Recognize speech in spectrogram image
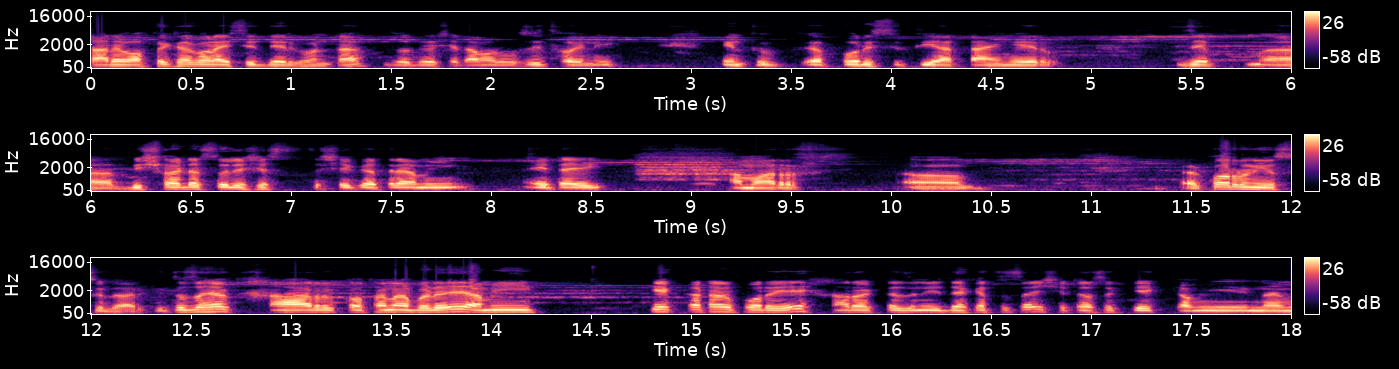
তারে অপেক্ষা করাইছি দেড় ঘণ্টা যদিও সেটা আমার উচিত হয়নি। কিন্তু পরিস্থিতি আর টাইমের যে বিষয়টা চলে এসেছে তো সেক্ষেত্রে আমি এটাই আমার করণীয় ছিল আর কি। তো যাই হোক আর কথা না বেড়ে আমি কেক কাটার পরে আরও একটা জিনিস দেখাতে চাই সেটা হচ্ছে কেক আমি নাইম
